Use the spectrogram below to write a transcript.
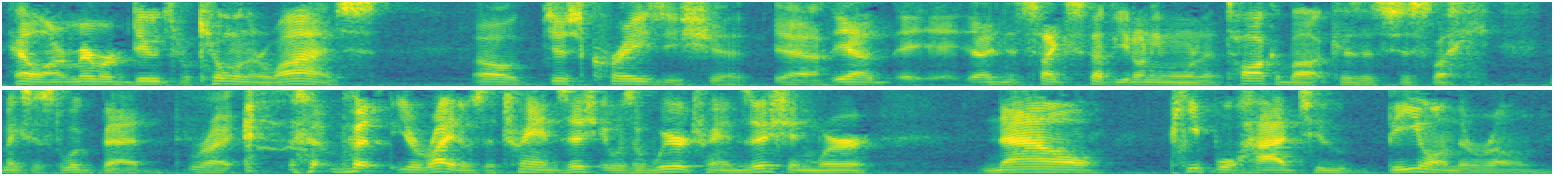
Hell, I remember dudes were killing their wives. Oh, just crazy shit. Yeah. Yeah, it- it- it's like stuff you don't even want to talk about because it's just like makes us look bad. Right. but you're right. It was a transition. It was a weird transition where now people had to be on their own.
